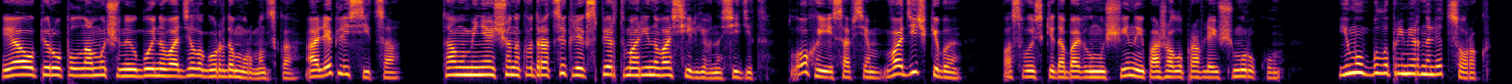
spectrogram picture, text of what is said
«Я оперуполномоченный убойного отдела города Мурманска. Олег Лисица. Там у меня еще на квадроцикле эксперт Марина Васильевна сидит. Плохо ей совсем. Водички бы», — по-свойски добавил мужчина и пожал управляющему руку. Ему было примерно лет сорок.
